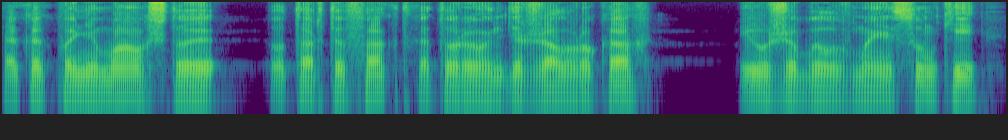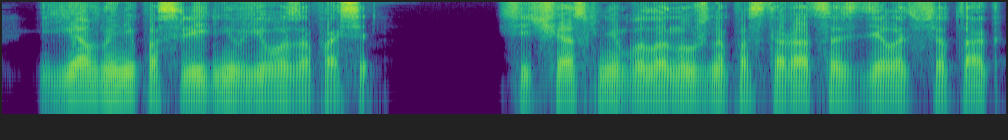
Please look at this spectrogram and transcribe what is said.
так как понимал, что тот артефакт, который он держал в руках и уже был в моей сумке, явно не последний в его запасе. Сейчас мне было нужно постараться сделать все так,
